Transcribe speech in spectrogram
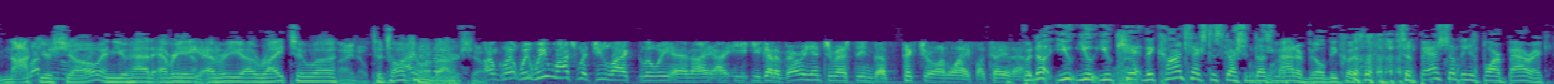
knocked Lucky your show, Louis. and you had every every uh, right to uh, I know, to talk I to him about your it. show. I'm glad we, we watched what you liked, Louis, and I, I you you got a very interesting uh, picture on life. I'll tell you that. But no, you, you, you can't, the context discussion does matter, Bill, because to bash something is barbaric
